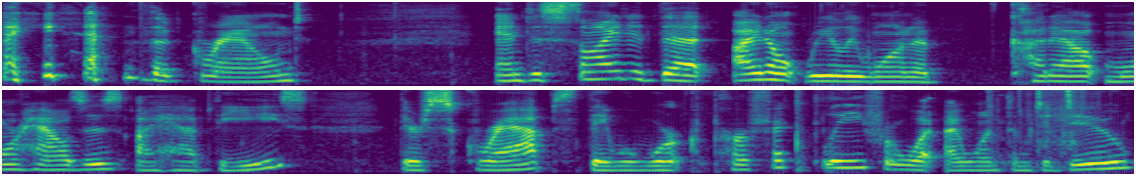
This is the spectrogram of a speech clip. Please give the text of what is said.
and the ground, and decided that I don't really want to cut out more houses. I have these. They're scraps. They will work perfectly for what I want them to do,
